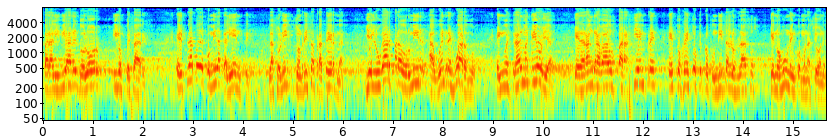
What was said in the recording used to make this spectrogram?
para aliviar el dolor y los pesares. El plato de comida caliente, la sonrisa fraterna y el lugar para dormir a buen resguardo en nuestra alma criolla quedarán grabados para siempre estos gestos que profundizan los lazos que nos unen como naciones.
